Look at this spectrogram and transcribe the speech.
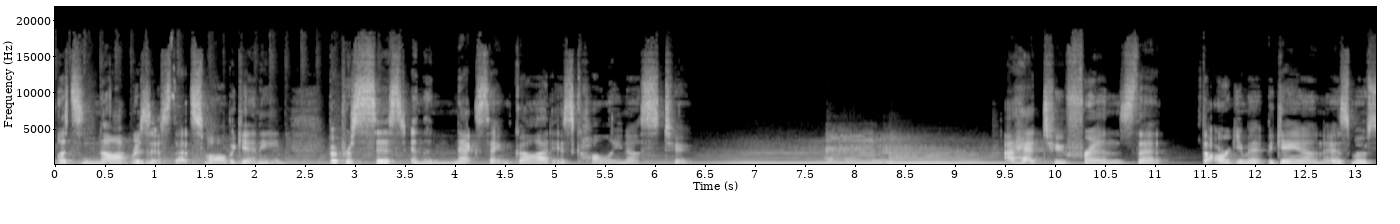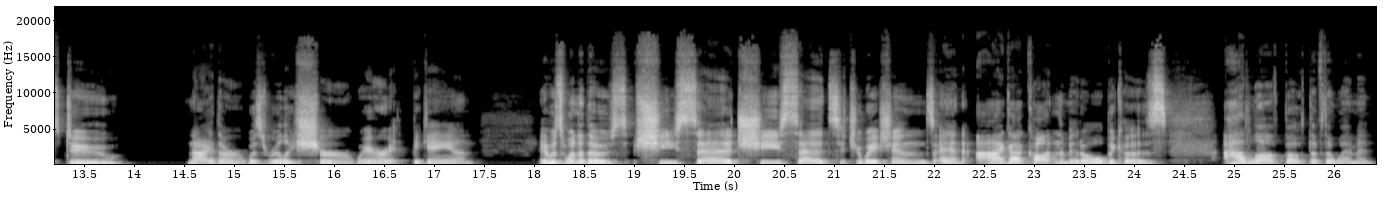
Let's not resist that small beginning, but persist in the next thing God is calling us to. I had two friends that the argument began as most do. Neither was really sure where it began. It was one of those she said, she said situations, and I got caught in the middle because I love both of the women.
